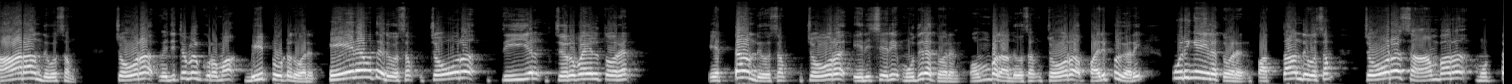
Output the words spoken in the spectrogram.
ആറാം ദിവസം ചോറ് വെജിറ്റബിൾ കുറുമ ബീട്രൂട്ട് തോരൻ. ഏഴാമത്തെ ദിവസം ചോറ് തീയൽ ചെറുപയൽ തോരൻ. എട്ടാം ദിവസം ചോറ് എരിശ്ശേരി മുതിര തോരൻ. ഒമ്പതാം ദിവസം ചോറ് പരിപ്പ് കറി മുരിങ്ങയില തോരൻ. പത്താം ദിവസം ചോറ് സാമ്പാർ മുട്ട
